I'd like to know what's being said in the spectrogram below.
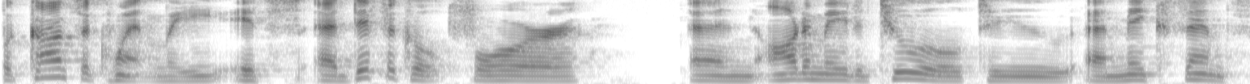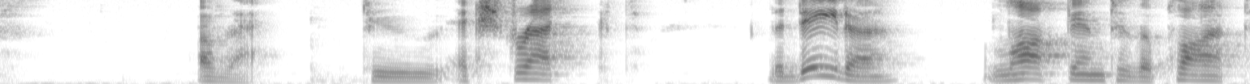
but consequently, it's uh, difficult for an automated tool to uh, make sense of that, to extract the data locked into the plot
